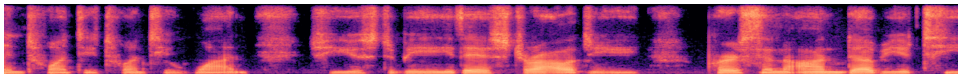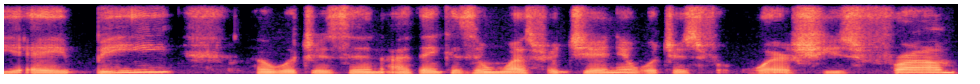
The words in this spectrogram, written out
in 2021. She used to be the astrology person on WTAB, uh, which is in, I think, is in West Virginia, which is where she's from.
